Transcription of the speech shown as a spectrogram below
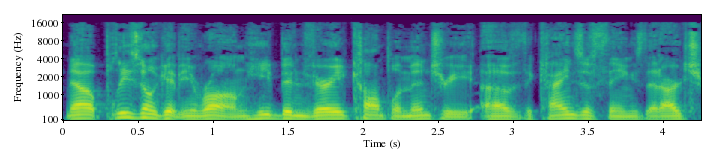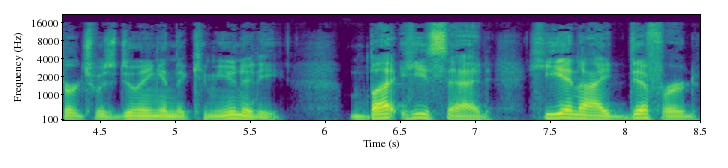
Now, please don't get me wrong. He'd been very complimentary of the kinds of things that our church was doing in the community. But he said he and I differed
